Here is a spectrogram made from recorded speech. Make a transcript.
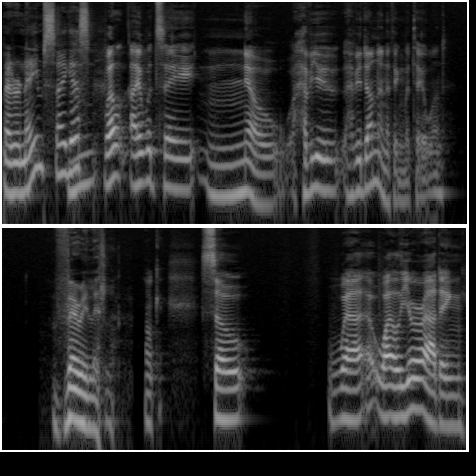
better names, I guess. Mm, well, I would say no. Have you have you done anything with Tailwind? Very little. Okay. So where, while you're adding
